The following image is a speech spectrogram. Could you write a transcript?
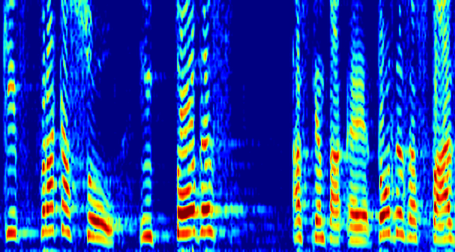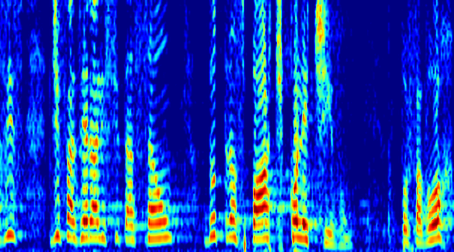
que fracassou em todas as, tenta é, todas as fases de fazer a licitação do transporte coletivo. Por favor.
